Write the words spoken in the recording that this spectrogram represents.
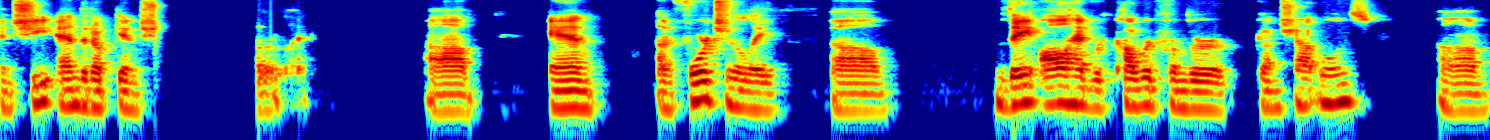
and she ended up getting other leg. Um, and unfortunately, um, they all had recovered from their gunshot wounds. Um,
